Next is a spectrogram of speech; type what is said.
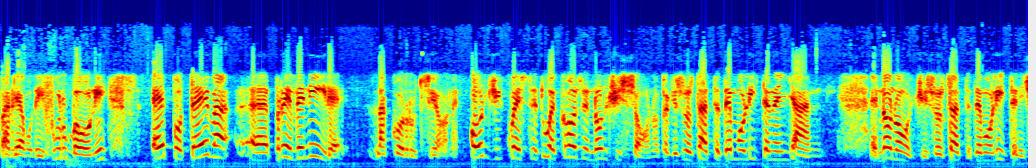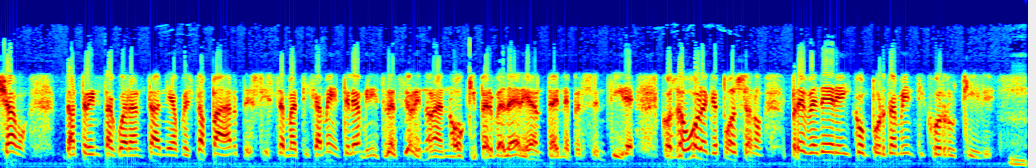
parliamo dei furboni, e poteva eh, prevenire la corruzione. Oggi queste due cose non ci sono perché sono state demolite negli anni e non oggi, sono state demolite diciamo da 30-40 anni a questa parte sistematicamente. Le amministrazioni non hanno occhi per vedere e antenne per sentire. Cosa vuole che possano prevedere i comportamenti corruttivi? Mm.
